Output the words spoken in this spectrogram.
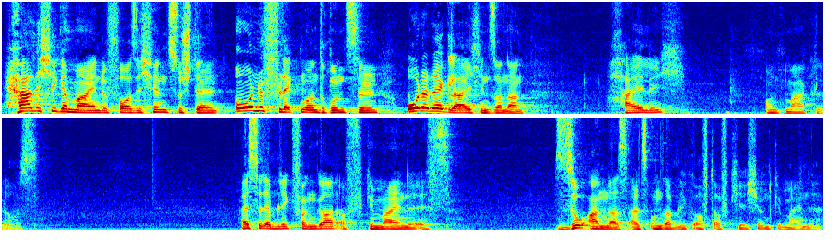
herrliche Gemeinde vor sich hinzustellen, ohne Flecken und Runzeln oder dergleichen, sondern heilig und makellos. Weißt du, der Blick von Gott auf Gemeinde ist so anders als unser Blick oft auf Kirche und Gemeinde.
